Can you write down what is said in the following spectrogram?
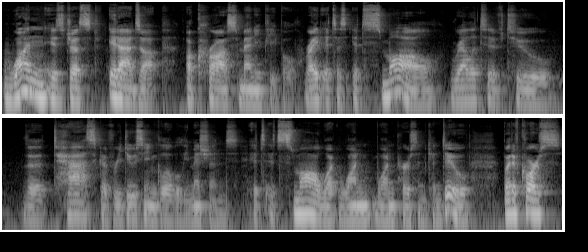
One is just it adds up across many people, right? It's a, it's small relative to the task of reducing global emissions. It's it's small what one one person can do, but of course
